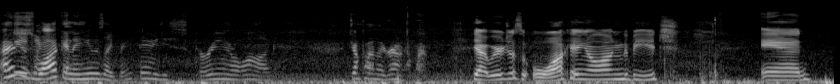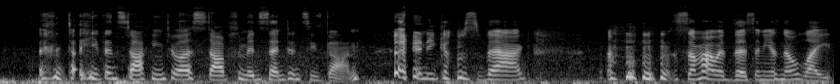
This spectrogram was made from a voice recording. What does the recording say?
I was just walking and he was like right there, just scurrying along. Jump on the ground. Yeah, we were just walking along the beach, and Ethan's talking to us, stops mid sentence, he's gone. and he comes back somehow with this, and he has no light.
